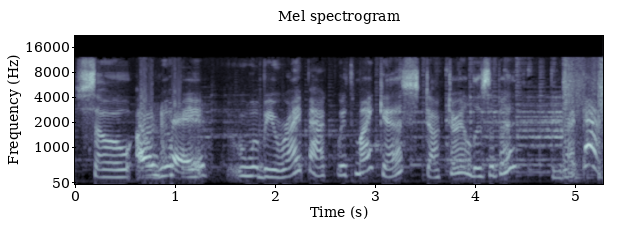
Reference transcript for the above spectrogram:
So uh, okay. we'll, be, we'll be right back with my guest, Dr. Elizabeth. Be right back.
